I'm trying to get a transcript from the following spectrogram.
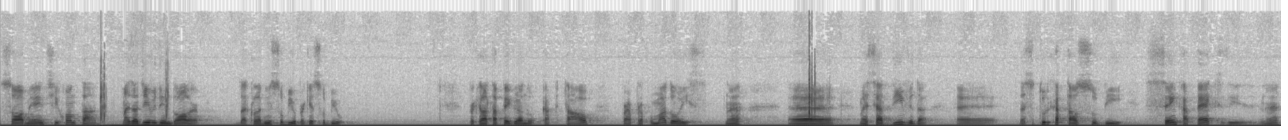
somente contada, mas a dívida em dólar da Clabin subiu, porque subiu? Porque ela está pegando capital para Puma 2, né? É, mas se a dívida é, da estrutura capital subir sem capex, né?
